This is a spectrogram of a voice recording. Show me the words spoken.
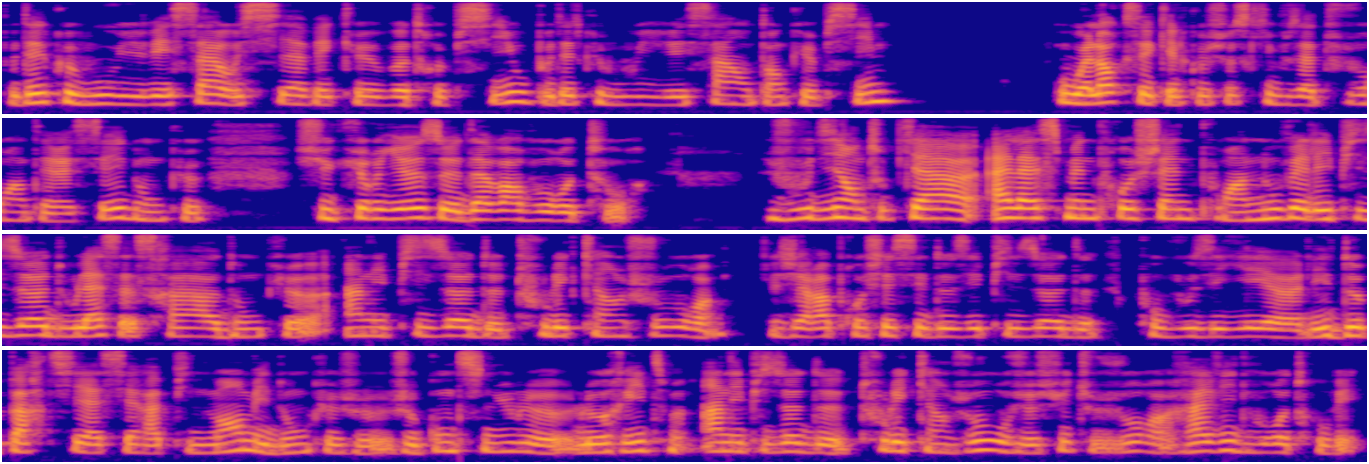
Peut-être que vous vivez ça aussi avec euh, votre psy, ou peut-être que vous vivez ça en tant que psy, ou alors que c'est quelque chose qui vous a toujours intéressé, donc euh, je suis curieuse d'avoir vos retours. Je vous dis en tout cas à la semaine prochaine pour un nouvel épisode où là ça sera donc euh, un épisode tous les 15 jours. J'ai rapproché ces deux épisodes pour que vous ayez euh, les deux parties assez rapidement, mais donc je, continue le, rythme, un épisode tous les 15 jours où je suis toujours ravie de vous retrouver.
